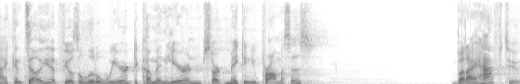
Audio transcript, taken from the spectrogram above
I can tell you it feels a little weird to come in here and start making you promises. But I have to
